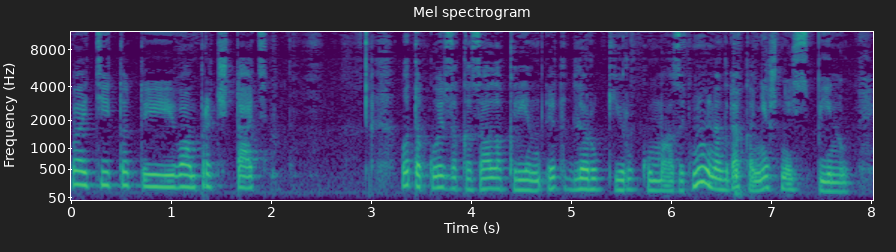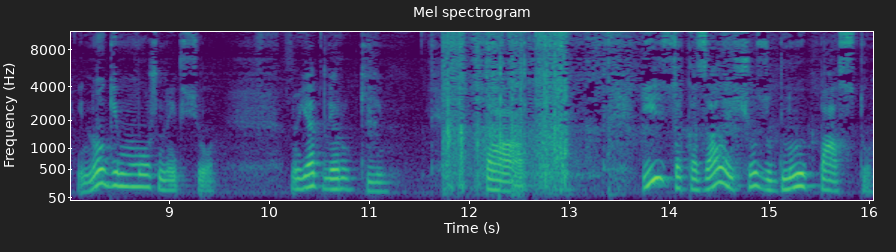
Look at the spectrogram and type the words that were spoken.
войти тут и вам прочитать. Вот такой заказала крем. Это для руки, руку мазать. Ну, иногда, конечно, и спину. И ноги можно, и все. Но я для руки. Так. И заказала еще зубную пасту.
